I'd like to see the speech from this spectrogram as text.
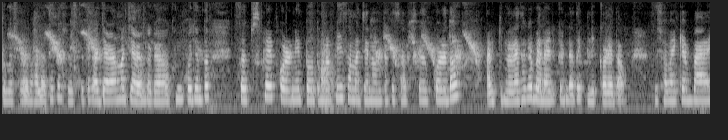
তোমরা সবাই ভালো থেকে, সুস্থ থেকে। আর যারা আমার চ্যানেলটাকে এখন পর্যন্ত সাবস্ক্রাইব করেনি, তো তোমরা প্লিজ আমার চ্যানেলটাকে সাবস্ক্রাইব করে দাও। আর কিনারে থাকে বেলাইকনটাতে ক্লিক করে দাও। তো সবাইকে বাই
